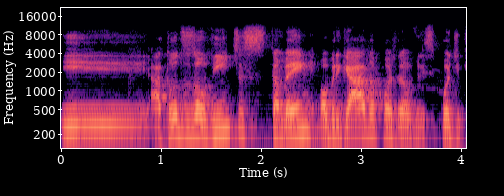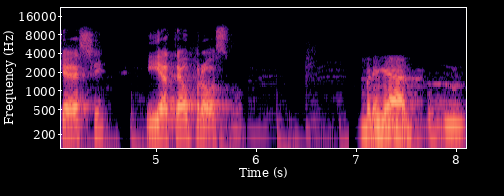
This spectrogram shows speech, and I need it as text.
E a todos os ouvintes também, obrigado por ouvir esse podcast e até o próximo. Obrigado.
